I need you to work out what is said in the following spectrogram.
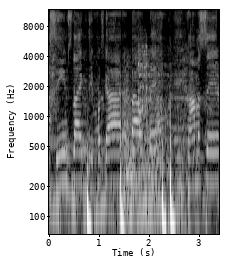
Seems like they forgot about me. Commissary.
